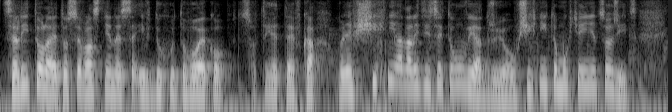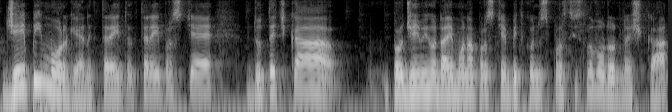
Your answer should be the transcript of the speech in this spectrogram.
Celý to léto se vlastně nese i v duchu toho, jako co ty je TFK. Úplně všichni analytici k tomu vyjadřují, všichni k tomu chtějí něco říct. JP Morgan, který, to, který prostě doteďka pro Jamieho Dimona prostě Bitcoin zprostý slovo do dneška,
